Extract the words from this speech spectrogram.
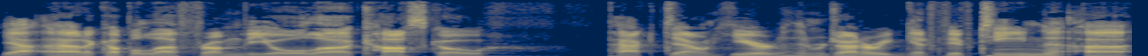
Yeah, I had a couple left from the old uh, Costco pack down here in Regina. We can get 15. Uh,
